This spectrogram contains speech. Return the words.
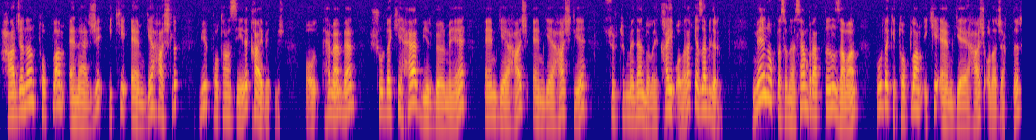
harcanan toplam enerji 2 mgH'lık bir potansiyeli kaybetmiş. O, hemen ben şuradaki her bir bölmeye mgh, mgh diye sürtünmeden dolayı kayıp olarak yazabilirim. M noktasına sen bıraktığın zaman buradaki toplam 2 mgh olacaktır.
